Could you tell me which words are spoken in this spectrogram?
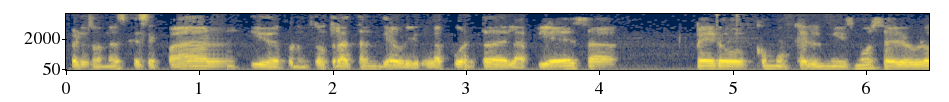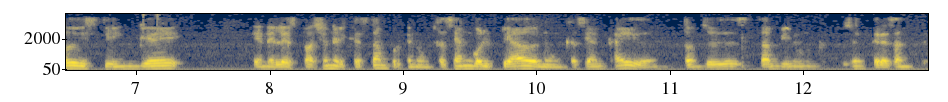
personas que se paran y de pronto tratan de abrir la puerta de la pieza, pero como que el mismo cerebro distingue en el espacio en el que están, porque nunca se han golpeado, nunca se han caído. Entonces es también una cosa interesante.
